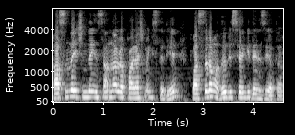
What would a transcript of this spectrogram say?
Aslında içinde insanlarla paylaşmak istediği, bastıramadığı bir sevgi denizi yatar.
